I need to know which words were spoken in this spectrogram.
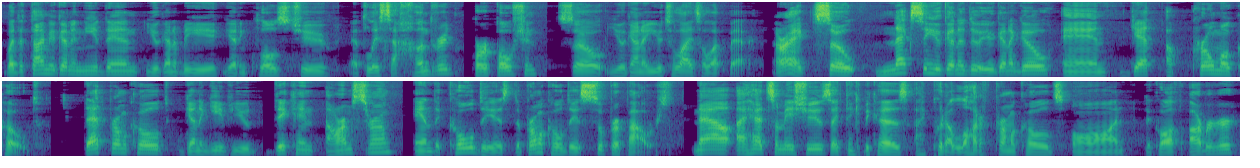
by the time you're gonna need them, you're gonna be getting close to at least a hundred per potion, so you're gonna utilize a lot better. Alright, so next thing you're gonna do, you're gonna go and get a promo code. That promo code gonna give you Deacon Armstrong, and the code is, the promo code is superpowers. Now, I had some issues, I think because I put a lot of promo codes on the of Arbiter,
